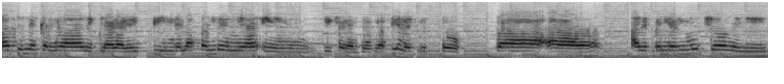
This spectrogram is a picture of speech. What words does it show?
va a ser encargada de declarar el fin de la pandemia en diferentes naciones. Esto va a, depender mucho de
